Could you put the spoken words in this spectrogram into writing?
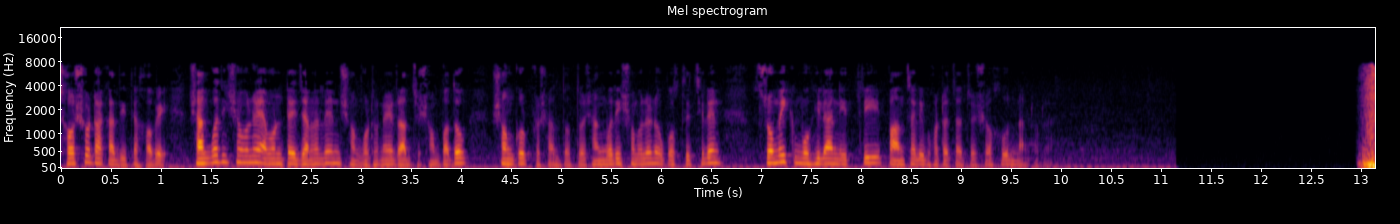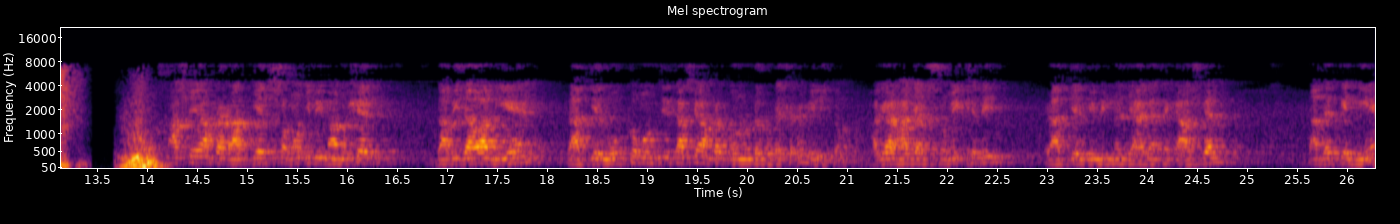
ছশো টাকা দিতে হবে। সাংবাদিক সম্মেলনে এমনটাই জানালেন সংগঠনের রাজ্য সম্পাদক শঙ্কর প্রসাদ দত্ত। সাংবাদিক সম্মেলনে উপস্থিত ছিলেন শ্রমিক মহিলা নেত্রী পাঞ্চালী ভট্টাচার্য সহ অন্যান্যরা। আমরা রাজ্যের শ্রমজীবী মানুষের দাবি দাওয়া নিয়ে রাজ্যের মুখ্যমন্ত্রীর কাছে আমরা গণ ডেপুটেশনে মিলিত হব। হাজার হাজার শ্রমিক সেদিন রাজ্যের বিভিন্ন জায়গা থেকে আসবেন। তাদেরকে নিয়ে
